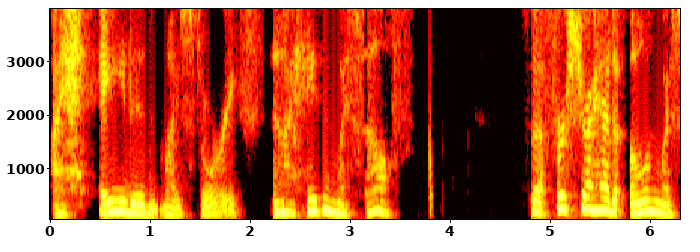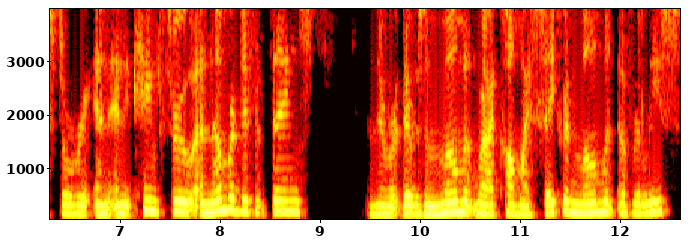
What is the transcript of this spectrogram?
I hated my story and i hated myself. So that first year i had to own my story and, and it came through a number of different things. And there were there was a moment what i call my sacred moment of release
